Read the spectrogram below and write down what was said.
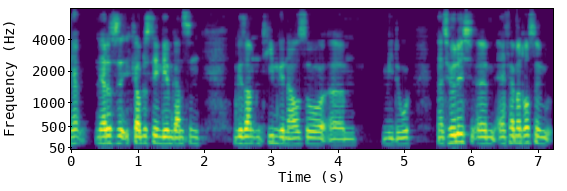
Ja, ja, das, ich glaube, das sehen wir im ganzen, im gesamten Team genauso ähm, wie du. Natürlich ähm, erfährt man trotzdem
